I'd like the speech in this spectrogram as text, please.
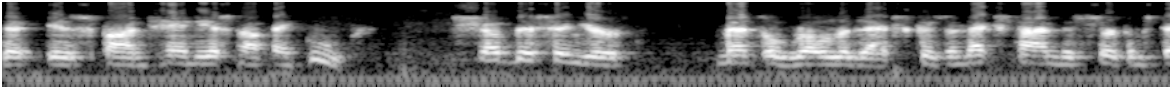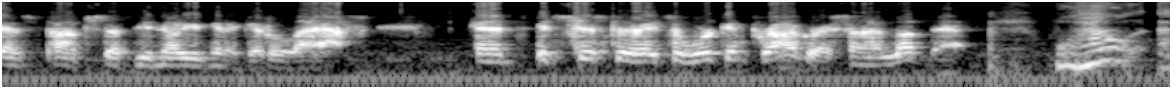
that is spontaneous, and I'll think, ooh, shove this in your mental Rolodex because the next time this circumstance pops up, you know you're going to get a laugh. And it's just a, it's a work in progress, and I love that. Well, how uh,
